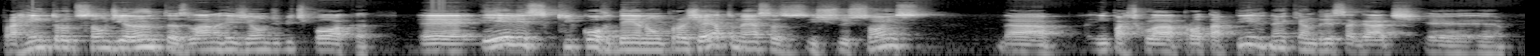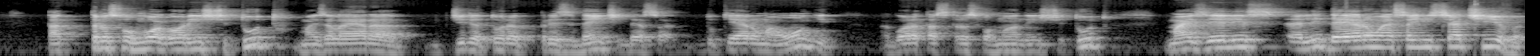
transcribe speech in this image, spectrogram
para reintrodução de antas lá na região de Bitpoca. É, eles que coordenam o projeto nessas instituições, a em particular a Protapir, né, que a Andressa Gatti é, é, tá, transformou agora em instituto, mas ela era diretora-presidente dessa do que era uma ONG, agora está se transformando em instituto, mas eles é, lideram essa iniciativa.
